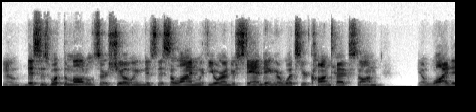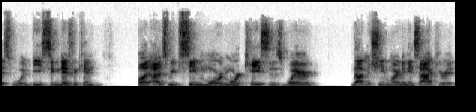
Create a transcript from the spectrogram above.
you know this is what the models are showing. Does this align with your understanding or what's your context on you know why this would be significant? But as we've seen more and more cases where that machine learning is accurate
